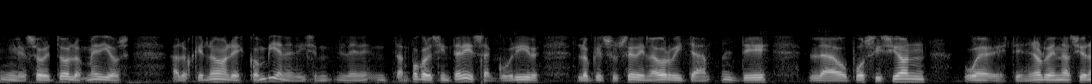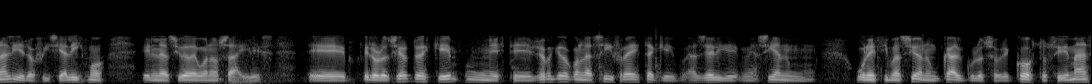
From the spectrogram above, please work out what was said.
eh, sobre todo los medios a los que no les conviene, tampoco les interesa cubrir lo que sucede en la órbita de la oposición este, en el orden nacional y el oficialismo en la ciudad de Buenos Aires. Eh, pero lo cierto es que mm, este, yo me quedo con la cifra esta que ayer me hacían una estimación, un cálculo sobre costos y demás,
